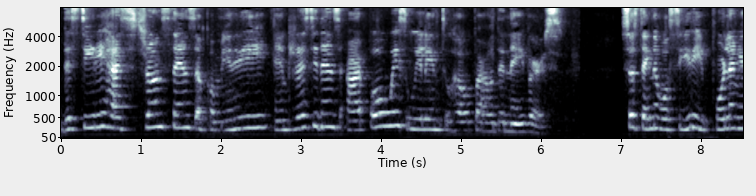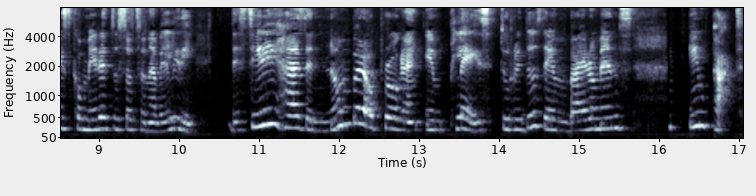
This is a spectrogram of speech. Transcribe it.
The city has strong sense of community and residents are always willing to help out the neighbors. Sustainable city. Portland is committed to sustainability the city has a number of programs in place to reduce the environment's impact,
